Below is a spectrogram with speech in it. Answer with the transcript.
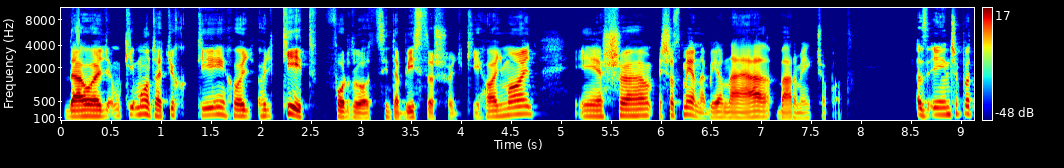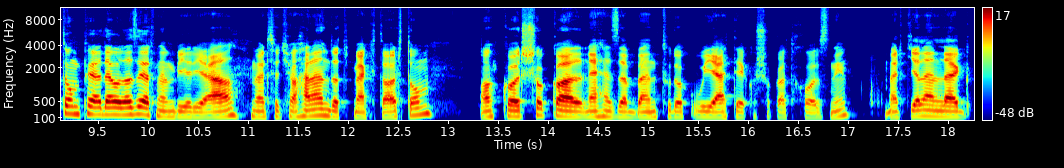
de hogy mondhatjuk ki, hogy, hogy két fordulót szinte biztos, hogy kihagy majd, és, és azt miért ne bírná el bármelyik csapat? Az én csapatom például azért nem bírja el, mert hogyha Haalandot megtartom, akkor sokkal nehezebben tudok új játékosokat hozni, mert jelenleg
